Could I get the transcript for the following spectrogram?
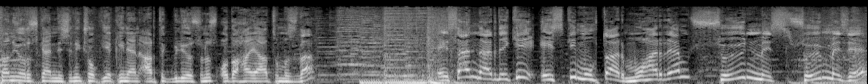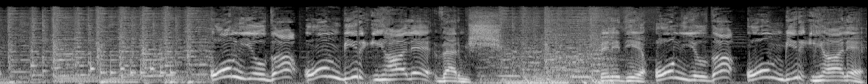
Tanıyoruz kendisini çok yakinen artık biliyorsunuz o da hayatımızda. Esenler'deki eski muhtar Muharrem Söğünmez, Söğünmez'e 10 yılda 11 ihale vermiş. Belediye 10 yılda 11 ihale.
